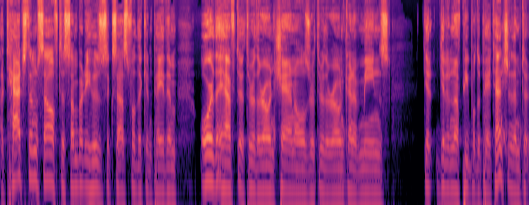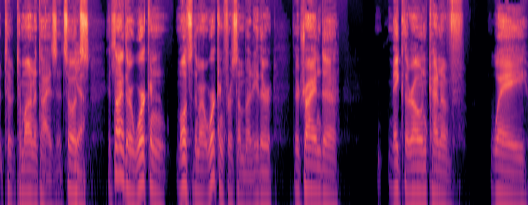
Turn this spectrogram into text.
attach themselves to somebody who's successful that can pay them, or they have to, through their own channels or through their own kind of means, get get enough people to pay attention to them to, to, to monetize it. So it's it's not like they're working. Most of them aren't working for somebody. They're they're trying to make their own kind of way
